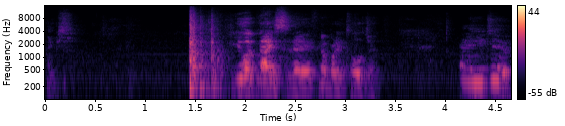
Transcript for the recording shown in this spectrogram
Thanks. You look nice today. If nobody told you. Hey, you too.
